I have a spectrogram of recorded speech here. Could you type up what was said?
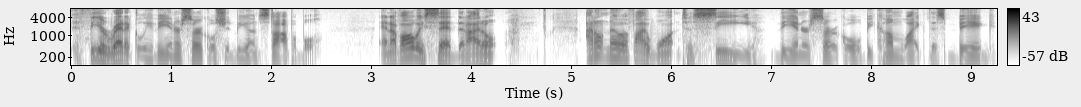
theoretically the inner circle should be unstoppable. And I've always said that I don't I don't know if I want to see the inner circle become like this big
